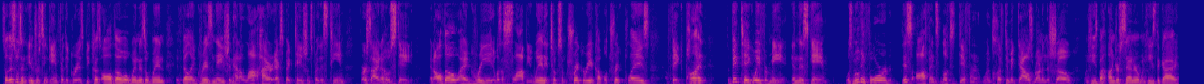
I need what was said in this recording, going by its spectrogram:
So this was an interesting game for the Grizz because although a win is a win, it felt like Grizz Nation had a lot higher expectations for this team versus Idaho State. And although I agree it was a sloppy win, it took some trickery, a couple trick plays, a fake punt. The big takeaway for me in this game was moving forward, this offense looks different when Clifton McDowell's running the show. When he's under center, when he's the guy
